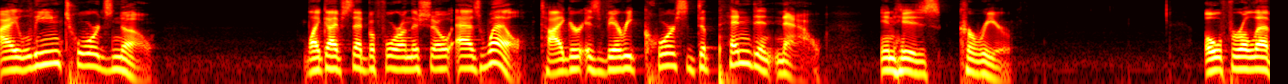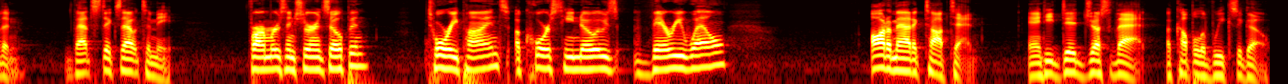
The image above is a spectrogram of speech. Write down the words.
I lean towards no. Like I've said before on this show as well, Tiger is very course dependent now in his career. 0 for 11. That sticks out to me. Farmers Insurance Open, Torrey Pines, a course he knows very well, automatic top 10. And he did just that a couple of weeks ago.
